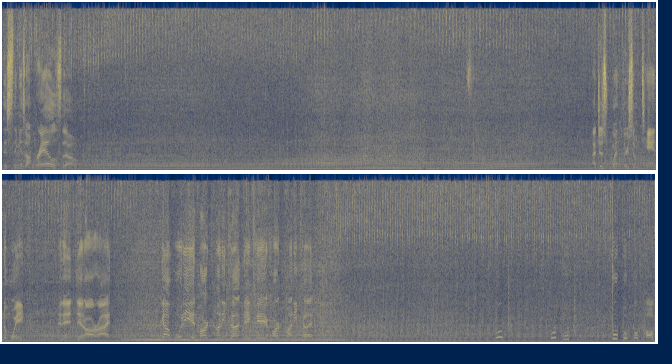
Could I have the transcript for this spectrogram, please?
This thing is on rails though. Just went through some tandem wake and it did all right. Got Woody and Mark Honeycutt, aka Hart Moneycutt. Boop. Boop, boop. Boop, boop, boop, boop.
